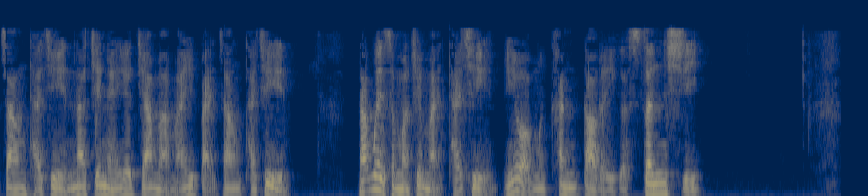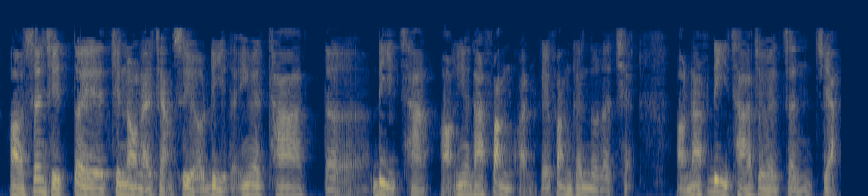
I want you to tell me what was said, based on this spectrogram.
张台积银，那今年又加码买一百张台积银。那为什么去买台积银？因为我们看到的一个升息，哦，升息对金融来讲是有利的，因为它的利差，哦，因为它放款可以放更多的钱，哦，那利差就会增加。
